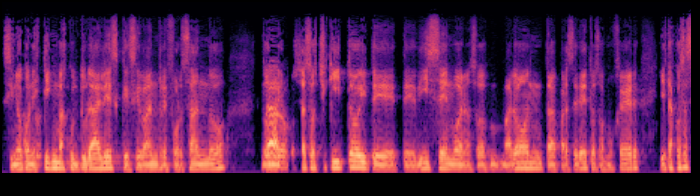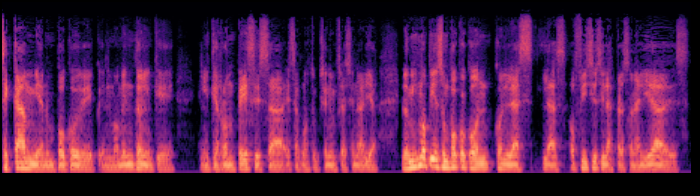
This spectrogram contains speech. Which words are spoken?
sino con estigmas culturales que se van reforzando, donde ya sos chiquito y te, dicen, bueno, sos varón, estás para hacer esto, sos mujer, y estas cosas se cambian un poco de, en el momento en el que, en el que rompes esa, construcción inflacionaria. Lo mismo pienso un poco con, con las, las, oficios y las personalidades.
